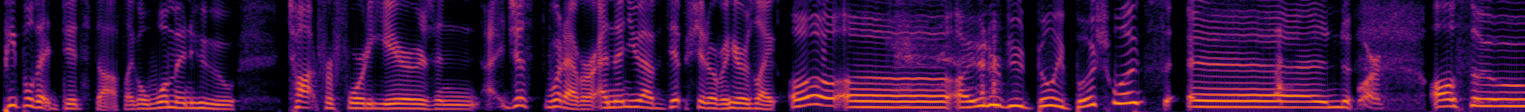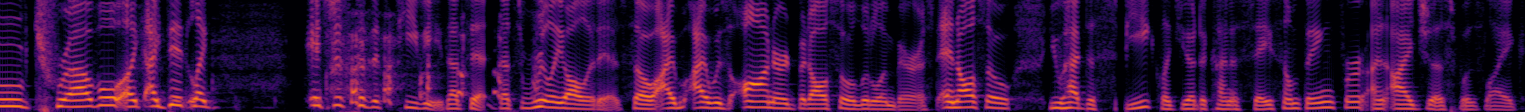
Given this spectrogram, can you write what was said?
people that did stuff, like a woman who taught for 40 years and uh, just whatever. And then you have dipshit over here is like, oh, uh, I interviewed Billy Bush once and sports. Also travel. Like I did like it's just because it's TV. That's it. That's really all it is. So I, I was honored, but also a little embarrassed. And also, you had to speak, like you had to kind of say something for. And I just was like,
